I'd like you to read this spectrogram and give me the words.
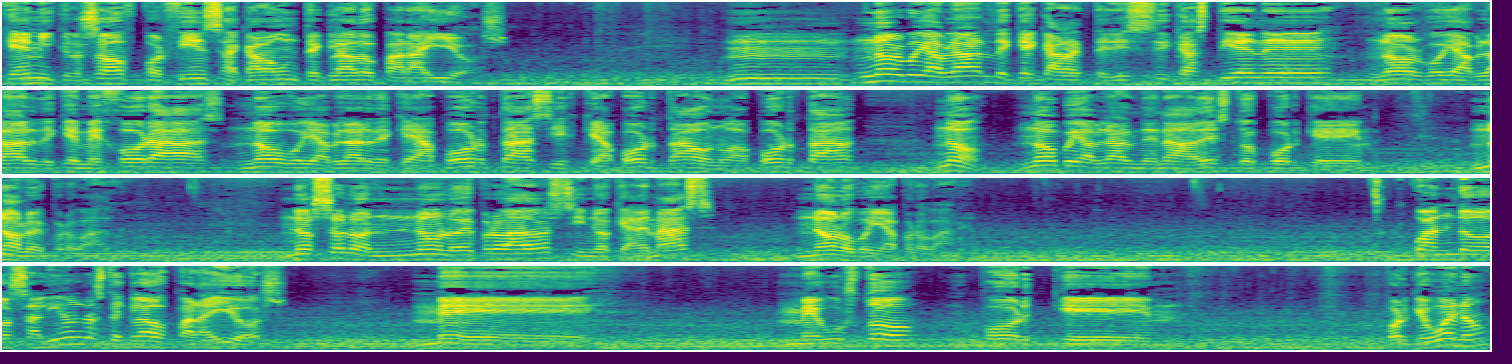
que Microsoft por fin sacaba un teclado para iOS. Mm, no os voy a hablar de qué características tiene, no os voy a hablar de qué mejoras, no voy a hablar de qué aporta, si es que aporta o no aporta. No, no voy a hablar de nada de esto porque no lo he probado. No solo no lo he probado, sino que además no lo voy a probar. Cuando salieron los teclados para iOS, me, me gustó porque, porque bueno,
